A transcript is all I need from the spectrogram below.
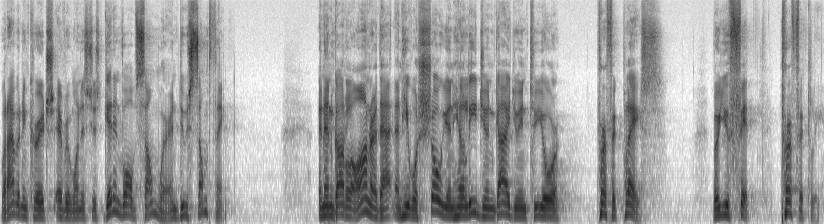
what I would encourage everyone is just get involved somewhere and do something. And then God will honor that and He will show you and He'll lead you and guide you into your perfect place where you fit perfectly.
